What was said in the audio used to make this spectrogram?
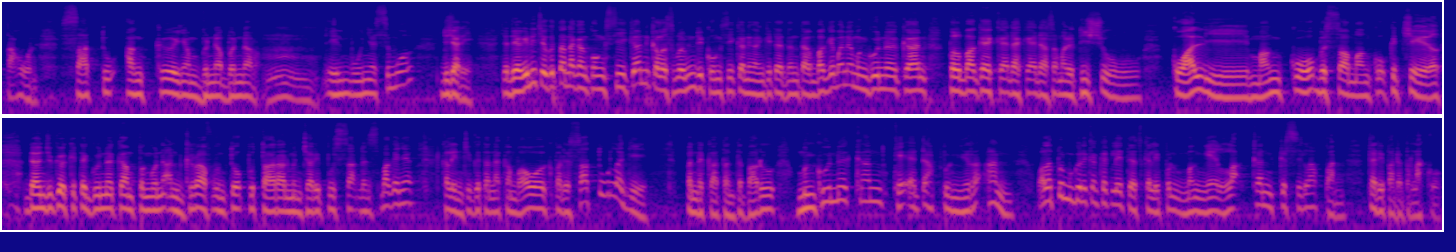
tahun. Satu angka yang benar-benar hmm, ilmunya semua dijari. Jadi hari ini Cikgu Tan akan kongsikan, kalau sebelum ini dikongsikan dengan kita tentang bagaimana menggunakan pelbagai kaedah-kaedah sama ada tisu, kuali, mangkuk besar, mangkuk kecil dan juga kita gunakan penggunaan graf untuk putaran mencari pusat dan sebagainya. Kali ini Cikgu Tan akan bawa kepada satu lagi pendekatan terbaru menggunakan kaedah pengiraan walaupun menggunakan kalkulator sekalipun mengelakkan kesilapan daripada berlaku.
